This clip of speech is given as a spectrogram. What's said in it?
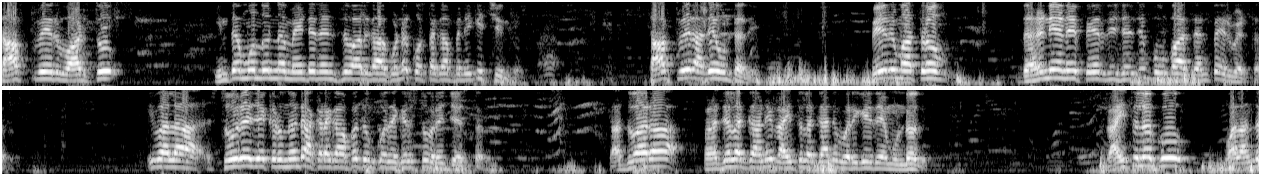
సాఫ్ట్వేర్ వాడుతూ ఇంతకుముందు ఉన్న మెయింటెనెన్స్ వాళ్ళు కాకుండా కొత్త కంపెనీకి ఇచ్చిండ్రు. సాఫ్ట్వేర్ అదే ఉంటుంది. పేరు మాత్రం ధరణి అనే పేరు తీసేసి భూభారతి అని పేరు పెడతారు. ఇవాళ స్టోరేజ్ ఎక్కడ ఉందంటే అక్కడ కాకపోతే ఇంకో దగ్గర స్టోరేజ్ చేస్తారు. తద్వారా ప్రజలకు కానీ రైతులకు కానీ ఒరిగేది ఏమి ఉండదు రైతులకు వాళ్ళందరూ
